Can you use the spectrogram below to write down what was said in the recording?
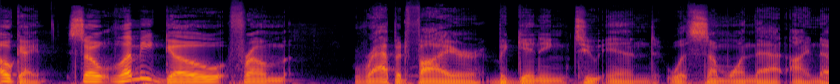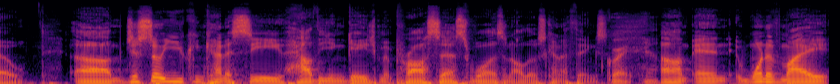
Okay, so let me go from rapid fire beginning to end with someone that I know. Um, just so you can kind of see how the engagement process was and all those kind of things. Great, yeah. Um, and one of my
